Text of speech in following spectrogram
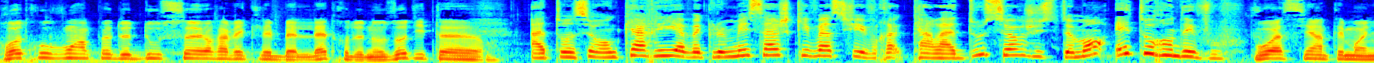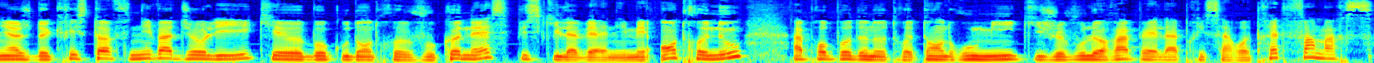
Retrouvons un peu de douceur avec les belles lettres de nos auditeurs. Attention au carré avec le message qui va suivre, car la douceur justement est au rendez-vous. Voici un témoignage de Christophe Nivajoli que beaucoup d'entre vous connaissent puisqu'il avait animé Entre nous à propos de notre tendre qui, je vous le rappelle, a pris sa retraite fin mars.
